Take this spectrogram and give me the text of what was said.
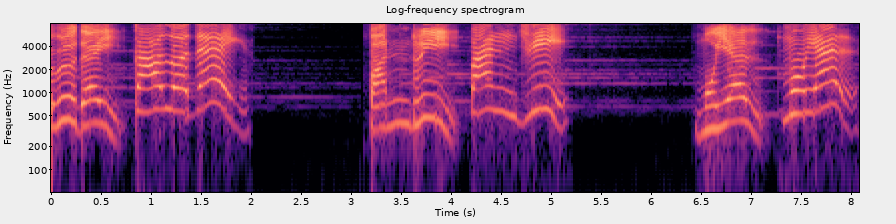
கழுதை கழுதை பன்றி. பன்றி. முயல். முயல்.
